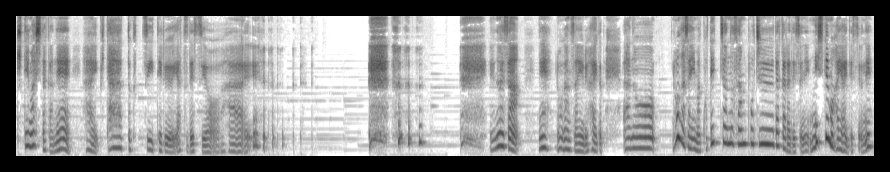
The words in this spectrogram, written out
着てましたかね？はい。ピタッとくっついてるやつですよ。はい。えのえさん、ね、ローガンさんより早かった。あのローガンさん今、コテッちゃんの散歩中だからですよね。にしても早いですよね。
